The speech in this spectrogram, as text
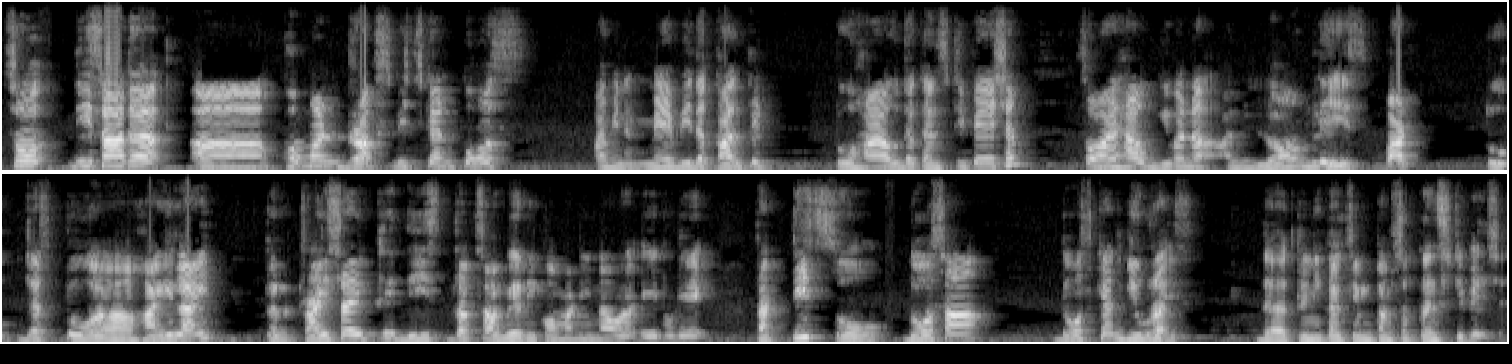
So these are the uh, common drugs which can cause, I mean maybe the culprit to have the constipation. So I have given a, a long list, but to just to uh, highlight the tricyclic, these drugs are very common in our day-to-day -day practice. So those are those can give rise the clinical symptoms of constipation.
